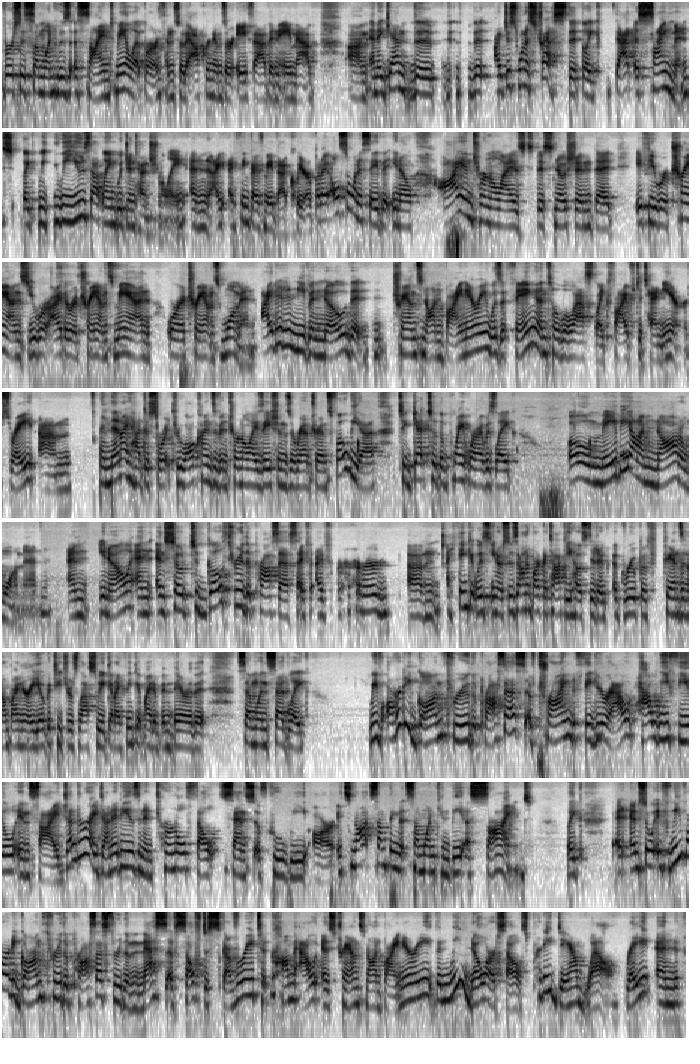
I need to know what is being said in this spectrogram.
versus someone who's assigned male at birth. And so the acronyms are AFAB and AMAB. Um, and again, the, the I just want to stress that like that assignment, like we, we use that language intentionally. And I, I think I've made that clear. But I also want to say that, you know, I internalized this notion that if you were trans, you were either a trans man or a trans woman. I didn't even know that trans non binary was a thing until the last like five to 10 years, right? Um, and then I had to sort through all kinds of internalizations around transphobia to get to the point where I was like, oh, maybe I'm not a woman. And, you know, and, and so to go through the process, I've, I've heard um, I think it was, you know, Susanna Barkataki hosted a, a, group of trans and non-binary yoga teachers last week, and I think it might have been there that someone said like, we've already gone through the process of trying to figure out how we feel inside. Gender identity is an internal felt sense of who we are. It's not something that someone can be assigned. Like, and, and so if we've already gone through the process, through the mess of self discovery to come out as trans non binary, then we know ourselves pretty damn well, right? And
